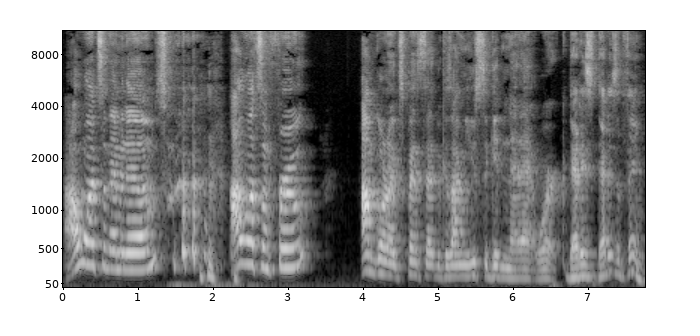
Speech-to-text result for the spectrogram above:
I want some M and M's, I want some fruit. I'm going to expense that because I'm used to getting that at work. That is that is the thing.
